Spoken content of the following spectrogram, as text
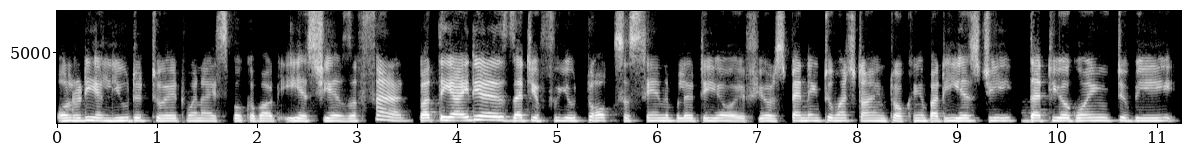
already alluded to it when I spoke about ESG as a fad. But the idea is that if you talk sustainability or if you're spending too much time talking about ESG, that you're going to be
